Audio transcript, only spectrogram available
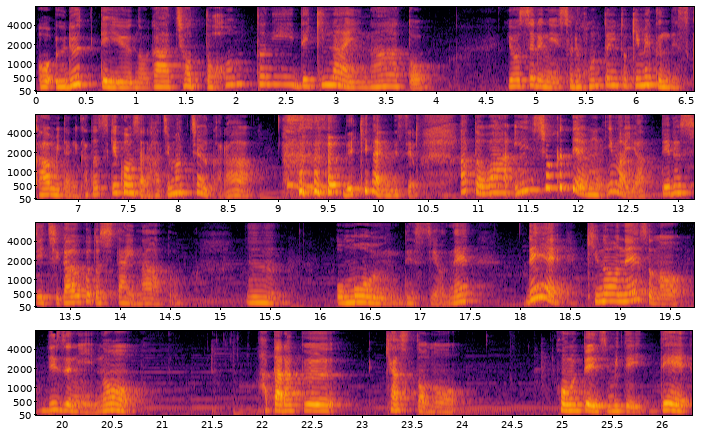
を売るっていうのがちょっと本当にできないなと。要するにそれ本当にときめくんですか？みたいに片付けコンサル始まっちゃうから できないんですよ。あとは飲食店も今やってるし違うことしたいなと、うん、思うんですよね。で昨日ねそのディズニーの働くキャストのホームページ見ていって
